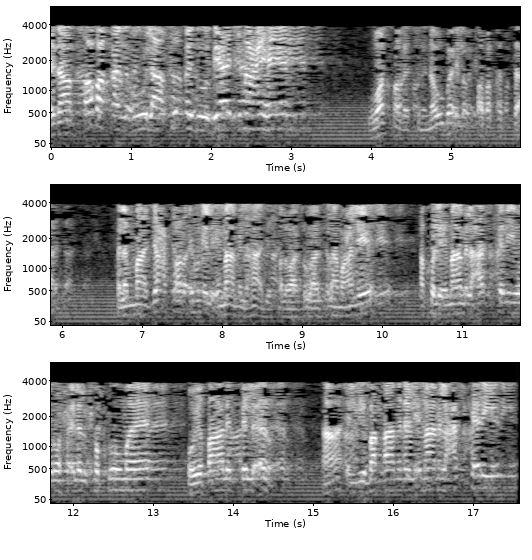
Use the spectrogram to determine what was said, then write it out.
إذا الطبقة الأولى فقدوا بأجمعهم وصلت النوبة إلى الطبقة الثالثة فلما جعفر ابن الإمام الهادي صلوات الله وسلامه عليه أخو الإمام العسكري يروح إلى الحكومة ويطالب بالإرث ها اللي بقى من الإمام العسكري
